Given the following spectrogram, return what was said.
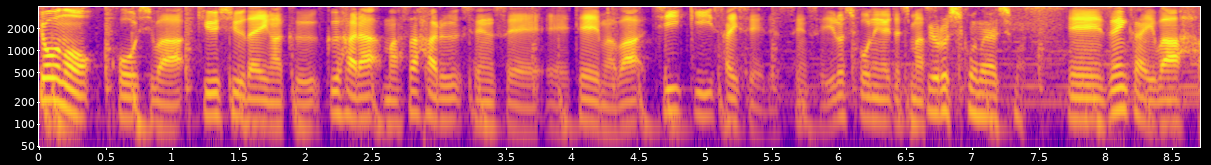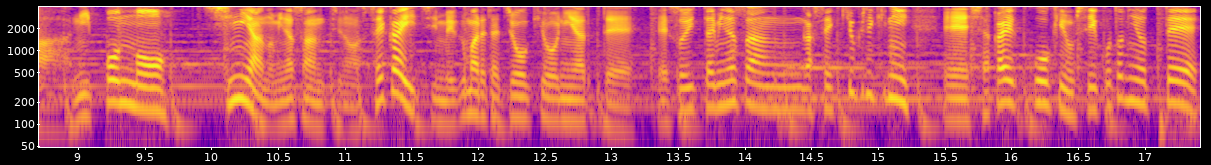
今日の講師は九州大学久原正治先生、えー、テーマは地域再生です。先生よろしくお願いいたします。よろしくお願いします、えー、前回は日本のシニアの皆さんっていうのは世界一恵まれた状況にあって、えー、そういった皆さんが積極的に、えー、社会貢献をしていくことによって、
